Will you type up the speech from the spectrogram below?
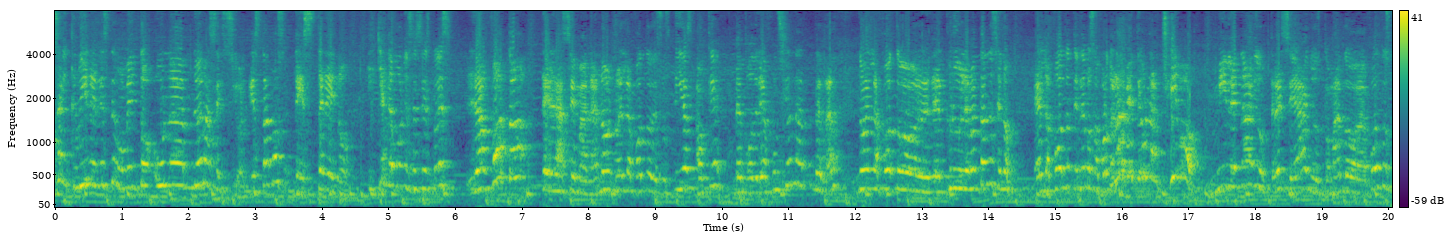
vamos a incluir en este momento una nueva sección. Estamos de estreno. ¿Y qué demonios es esto? Es la foto de la semana. No, no es la foto de sus tías, aunque me podría funcionar, ¿verdad? No es la foto del crew levantándose, no. En la foto tenemos afortunadamente un archivo milenario, 13 años tomando eh, fotos,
